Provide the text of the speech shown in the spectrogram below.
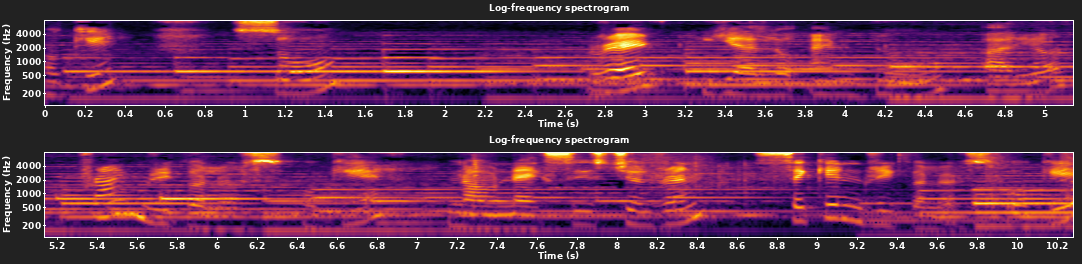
Okay? So red yellow and blue are your primary colors. Okay? Now next is children secondary colors. Okay?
